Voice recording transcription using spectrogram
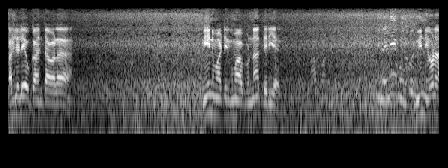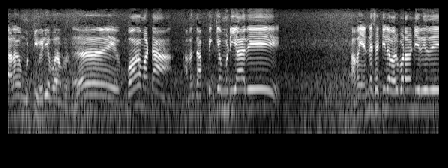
கல்லுலேயே உட்காந்துட்டாவல மீன் மாட்டிருக்குமா அப்படின்னா தெரியாது. மீன் எவ்வளவு அழகாக முட்டி வெளியே போறான் பாருங்க. போக மாட்டான். அவன் தப்பிக்க முடியாது. அவன் என்ன சட்டியில வருபட வேண்டியிருக்குது?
